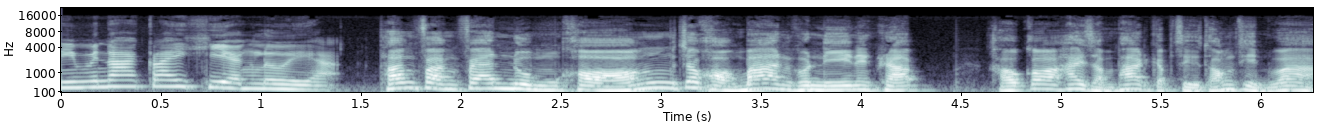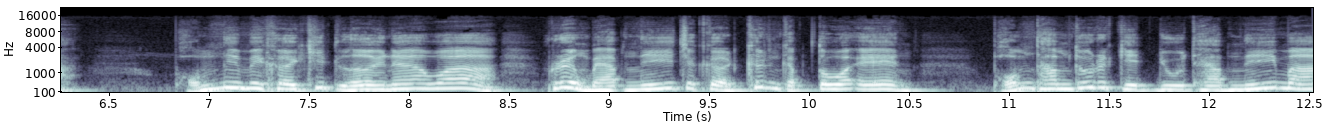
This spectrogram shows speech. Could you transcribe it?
นี้ไม่น่าใกล้เคียงเลยอะทางฝั่งแฟนหนุ่มของเจ้าของบ้านคนนี้นะครับ เขาก็ให้สัมภาษณ์กับสื่อท้องถิ่นว่า ผมนี่ไม่เคยคิดเลยนะว่า เรื่องแบบนี้จะเกิดขึ้นกับตัวเอง ผมทำธุรกิจอยู่แถบนี้มา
